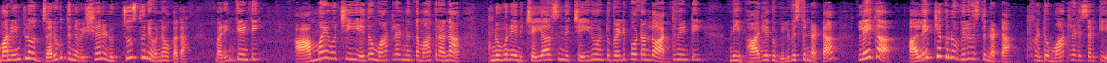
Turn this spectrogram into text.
మన ఇంట్లో జరుగుతున్న విషయాన్ని నువ్వు చూస్తూనే ఉన్నావు కదా. మరింకేంటి? ఆ అమ్మాయి వచ్చి ఏదో మాట్లాడినంత మాత్రాన నువ్వు నేను చేయాల్సింది చేయను అంటూ వెళ్ళిపోవటంలో అర్థమేంటి? నీ భార్యకు విలువిస్తున్నట్టా? లేక అలేఖ్యకు నువ్వు విలువిస్తున్నట్టా? అంటూ మాట్లాడేసరికి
